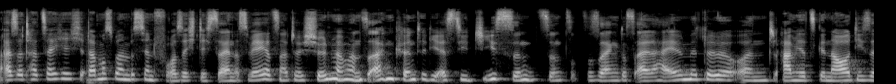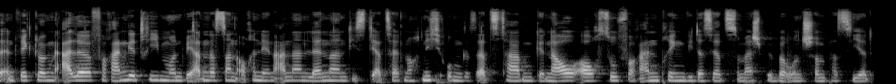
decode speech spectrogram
Also tatsächlich, da muss man ein bisschen vorsichtig sein. Es wäre jetzt natürlich schön, wenn man sagen könnte, die SDGs sind, sind sozusagen das Allheilmittel und haben jetzt genau diese Entwicklungen alle vorangetrieben und werden das dann auch in den anderen Ländern, die es derzeit noch nicht umgesetzt haben, genau auch so voranbringen, wie das jetzt zum Beispiel bei uns schon passiert.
